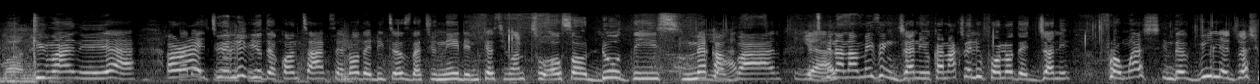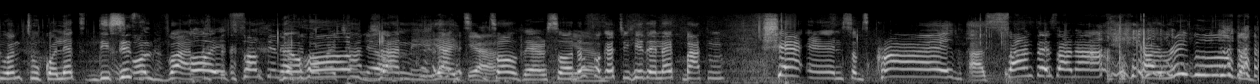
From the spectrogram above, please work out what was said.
money. Kimani, yeah. All right, we'll leave you the contacts and all the details that you need in case you want to also do this, make a Yes. van. It's Yes. been an amazing journey. You can actually follow the journey from where she, in the village where she went to collect this, This- old van. Oh, it's something the else. It's on my whole channel. journey. Yeah, it's, Yeah. it's all there. So don't forget to hit the like button, share and subscribe. Uh, Asante sana. Karibu. Bye-bye.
